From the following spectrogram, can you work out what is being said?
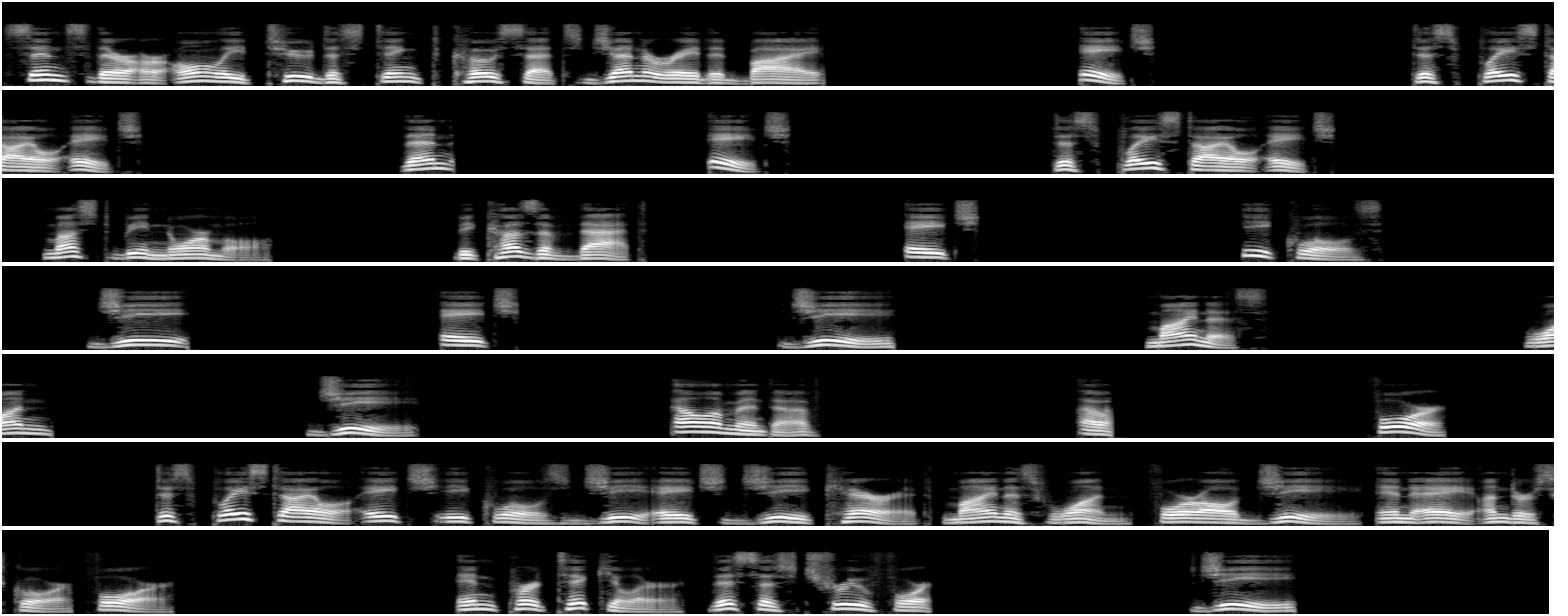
Since there are only two distinct cosets generated by h display style h then h display style h must be normal. Because of that h equals g h g minus 1 G element of a 4 Display style h equals g h g caret minus one for all g in a underscore four. In particular, this is true for g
